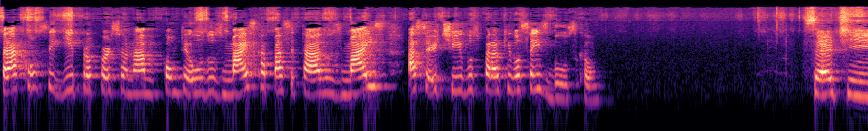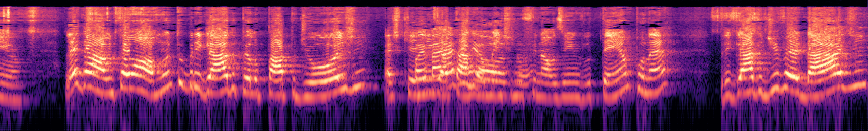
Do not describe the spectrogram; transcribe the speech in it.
para conseguir proporcionar conteúdos mais capacitados, mais assertivos para o que vocês buscam. Certinho. Legal, então, ó, muito obrigado pelo papo de hoje. Acho que Foi a gente já está realmente no finalzinho do tempo, né? Obrigado de verdade.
